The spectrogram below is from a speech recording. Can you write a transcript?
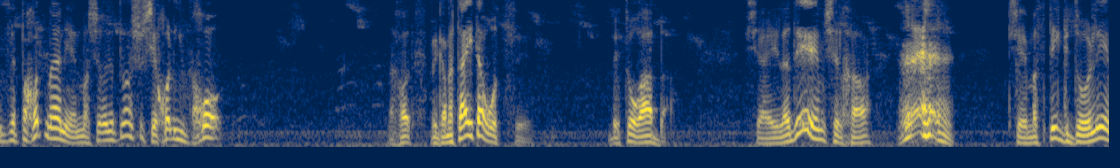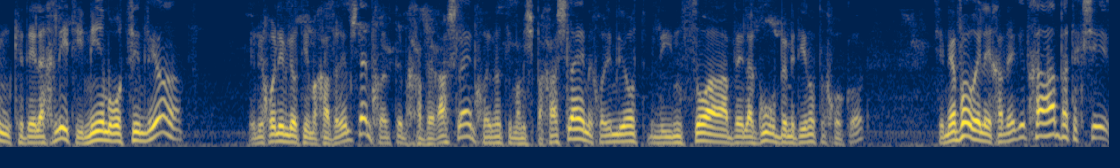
זה פחות מעניין מאשר להיות משהו שיכול לבחור. נכון? וגם אתה היית רוצה, בתור אבא, שהילדים שלך, כשהם מספיק גדולים כדי להחליט עם מי הם רוצים להיות, הם יכולים להיות עם החברים שלהם, יכולים להיות עם החברה שלהם, יכולים להיות עם המשפחה שלהם, יכולים להיות, לנסוע ולגור במדינות רחוקות, שהם יבואו אליך ויגיד לך, אבא, תקשיב,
